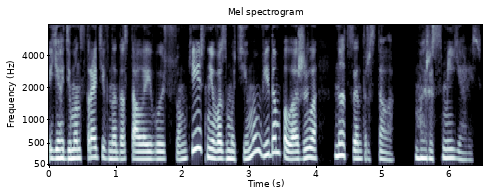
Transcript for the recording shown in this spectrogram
Я демонстративно достала его из сумки и с невозмутимым видом положила на центр стола. Мы рассмеялись.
